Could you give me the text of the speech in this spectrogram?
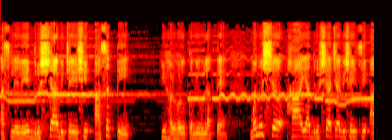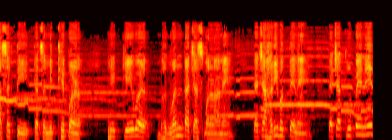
असलेली दृश्याविषयीची आसक्ती ही हळूहळू कमी होऊ लागते. मनुष्य हा या दृश्याच्या विषयीची आसक्ती त्याचं मिथ्येपण हे केवळ भगवंताच्या स्मरणाने त्याच्या हरिभक्तेने त्याच्या कृपेनेच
